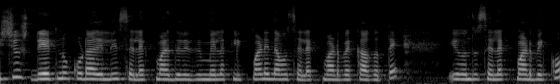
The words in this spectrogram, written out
ಇಶ್ಯೂಸ್ ಡೇಟ್ನು ಕೂಡ ಇಲ್ಲಿ ಸೆಲೆಕ್ಟ್ ಮಾಡಿದ್ರೆ ಇದ್ರ ಮೇಲೆ ಕ್ಲಿಕ್ ಮಾಡಿ ನಾವು ಸೆಲೆಕ್ಟ್ ಮಾಡಬೇಕಾಗುತ್ತೆ. ಈ ಒಂದು ಸೆಲೆಕ್ಟ್ ಮಾಡಬೇಕು.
